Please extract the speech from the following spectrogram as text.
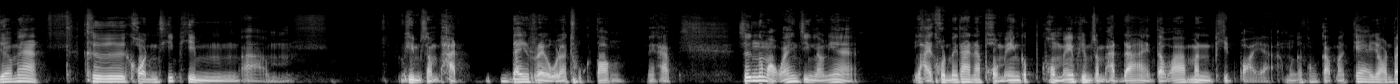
เยอะมาก คือคนที่พิมพ์พิมพ์สัมผัสได้เร็วและถูกต้องนะครับ ซึ่งต้องบอกว่าจริงๆแล้วเนี่ยหลายคนไม่ได้นะ ผมเองก็ผมเองพิมพ์สัมผัสได้ แต่ว่ามันผิดบ่อยอะ่ะ มันก็ต้องกลับมาแก้ย้อนไป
